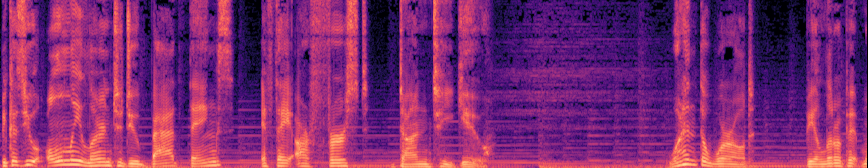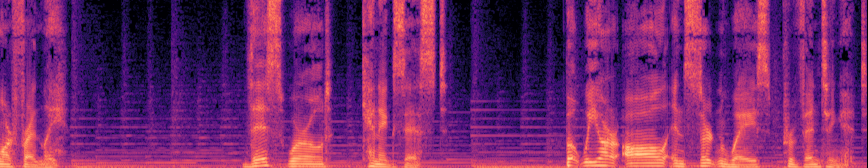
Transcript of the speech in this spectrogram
because you only learn to do bad things if they are first done to you. Wouldn't the world be a little bit more friendly? This world can exist, but we are all in certain ways preventing it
